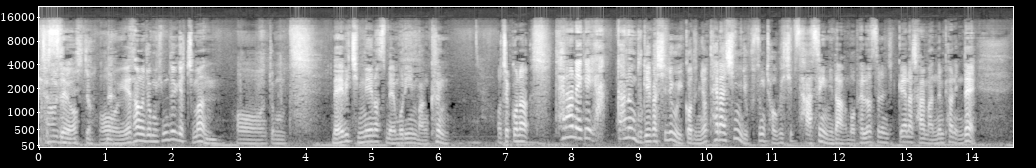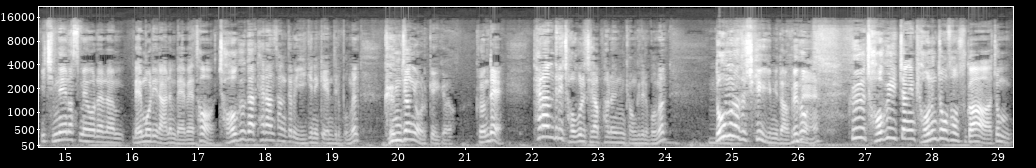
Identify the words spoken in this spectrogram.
예상을 좀. 해주시죠. 어, 예상은 좀 힘들겠지만, 음. 어, 좀, 맵이 집레이너스 메모리인 만큼, 어쨌거나, 테란에게 약간은 무게가 실리고 있거든요. 테란 16승, 저그 14승입니다. 뭐, 밸런스는 꽤나 잘 맞는 편인데, 이 집레이너스 메모리라는, 메모리라는 맵에서 저그가 테란 상대로 이기는 게임들을 보면 굉장히 어렵게 이겨요. 그런데, 테란들이 저그를 제압하는 경기들을 보면 너무나도 쉽게 이깁니다. 그래서 네. 그 저그 입장인 변은정 선수가 좀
